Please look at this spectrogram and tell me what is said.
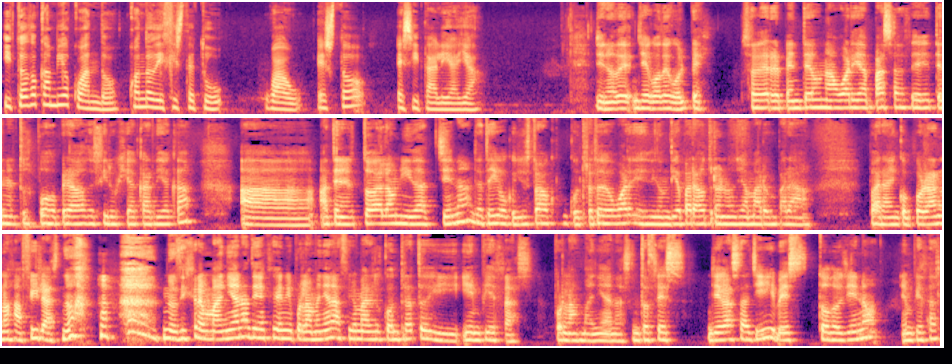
¿Y, todo cambió cuándo? ¿Cuándo dijiste tú, wow, esto es Italia ya? llegó de golpe. O sea, de repente una guardia pasas de tener tus operados de cirugía cardíaca a, tener toda la unidad llena. Ya te digo que yo estaba con contrato de guardia y de un día para otro nos llamaron para, para incorporarnos a filas, ¿no? nos dijeron, mañana tienes que venir por la mañana a firmar el contrato y, y empiezas por las mañanas. Entonces llegas allí y ves todo lleno, empiezas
